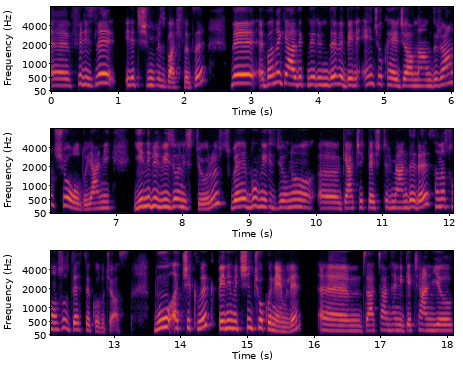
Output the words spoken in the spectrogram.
e, Filiz'le iletişimimiz başladı. Ve e, bana geldiklerinde ve beni en çok heyecanlandıran şu oldu. Yani yeni bir vizyon istiyoruz ve bu vizyonu e, gerçekleştirmende de sana sonsuz destek olacağız. Bu açıklık benim için çok önemli. Zaten hani geçen yıl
